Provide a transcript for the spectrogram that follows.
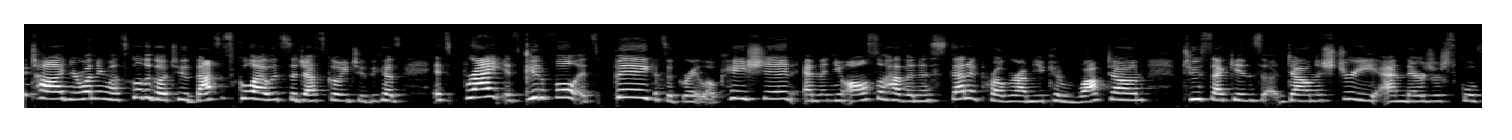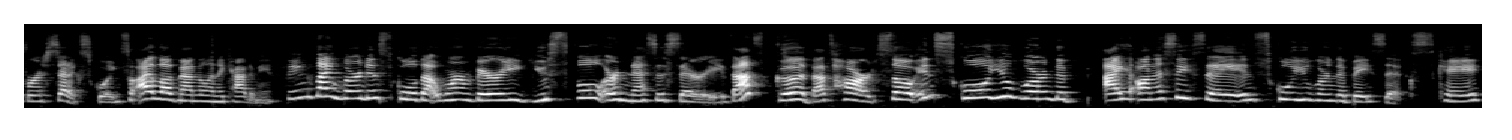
Utah and you're wondering what school to go to, that's a school I would suggest going to because it's bright, it's beautiful, it's big, it's a great location, and then you also have an aesthetic program. You can walk down two seconds down the street and there's your school for aesthetic schooling. So I love Mandalyn Academy. Things I learned in school that weren't very useful or necessary. That's good, that's hard. So in school you learn the, I honestly say in school you learn the basics, okay?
